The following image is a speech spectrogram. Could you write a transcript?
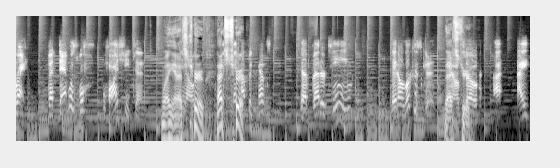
Right, but that was Washington. Well, yeah, that's you know, true. That's true. Up against a better team, they don't look as good. That's know? true. So I, I,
